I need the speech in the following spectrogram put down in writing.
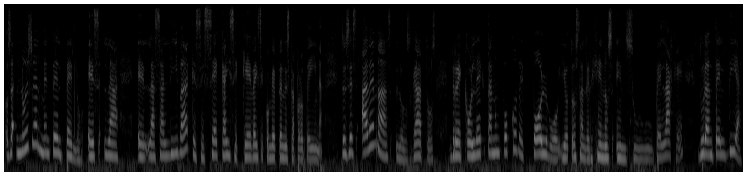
O sea, no es realmente el pelo, es la, eh, la saliva que se seca y se queda y se convierte en esta proteína. Entonces, además, los gatos recolectan un poco de polvo y otros alergenos en su pelaje durante el día.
